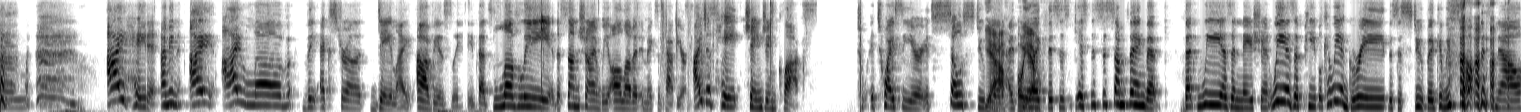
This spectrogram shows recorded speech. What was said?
Um, I hate it. I mean, I I love the extra daylight. Obviously, that's lovely. The sunshine, we all love it. It makes us happier. I just hate changing clocks tw- twice a year. It's so stupid. Yeah. I Oh, feel yeah. like this is is this is something that that we as a nation, we as a people, can we agree this is stupid? Can we stop this now?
